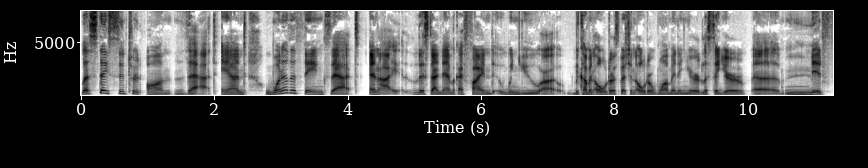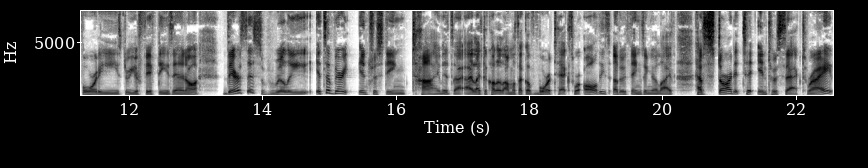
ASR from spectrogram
let's stay centered on that. And one of the things that and I this dynamic I find when you uh, become an older, especially an older woman and you're let's say your uh, mid 40s through your 50s and on, there's this really it's a very interesting time. It's I, I like to call it almost like a vortex where all these other things in your life have started to intersect. Right?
